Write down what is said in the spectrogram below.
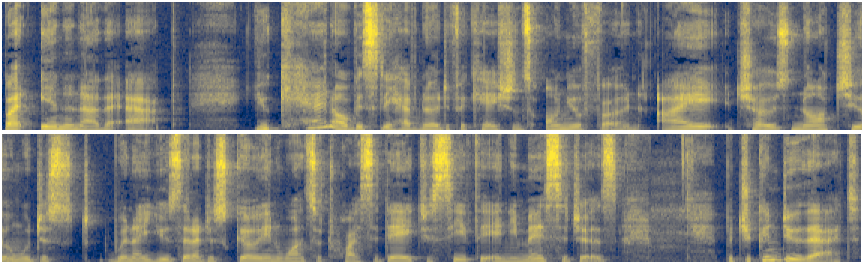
but in another app. You can obviously have notifications on your phone. I chose not to, and would just when I use it, I just go in once or twice a day to see if there are any messages. But you can do that.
